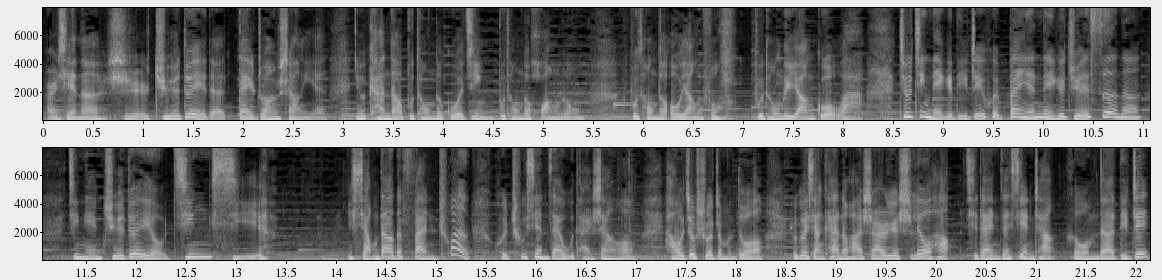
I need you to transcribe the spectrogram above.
而且呢，是绝对的带妆上演，你会看到不同的郭靖、不同的黄蓉、不同的欧阳锋、不同的杨过。哇，究竟哪个 DJ 会扮演哪个角色呢？今年绝对有惊喜，你想不到的反串会出现在舞台上哦。好，我就说这么多。如果想看的话，十二月十六号，期待你在现场和我们的 DJ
